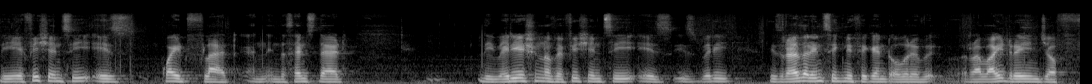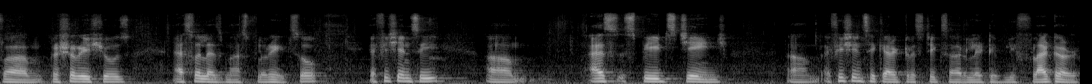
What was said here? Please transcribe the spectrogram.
the efficiency is quite flat and in the sense that the variation of efficiency is, is very is rather insignificant over a, a wide range of um, pressure ratios as well as mass flow rate. So, efficiency um, as speeds change um, efficiency characteristics are relatively flatter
